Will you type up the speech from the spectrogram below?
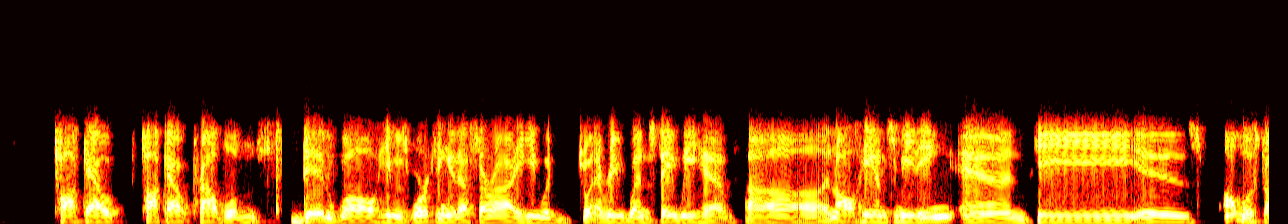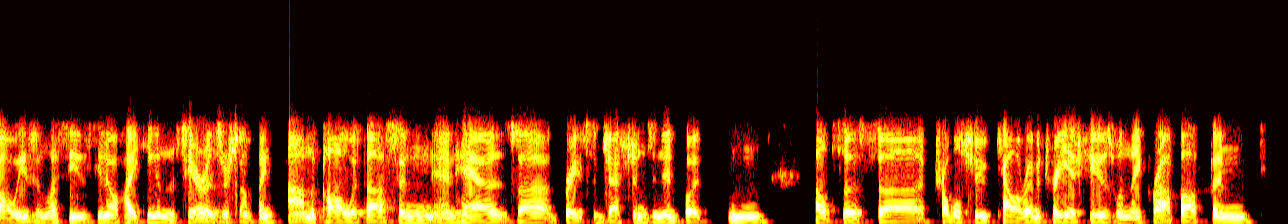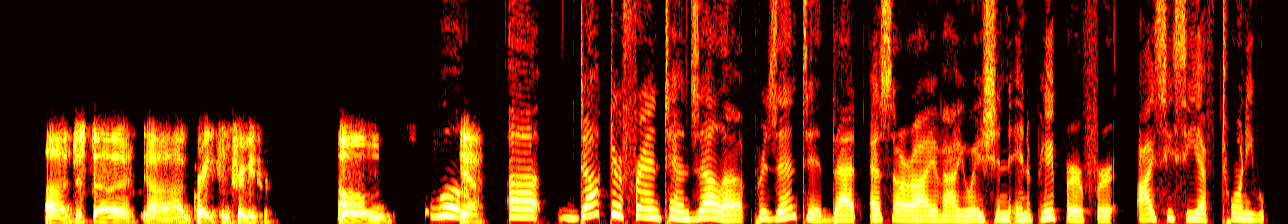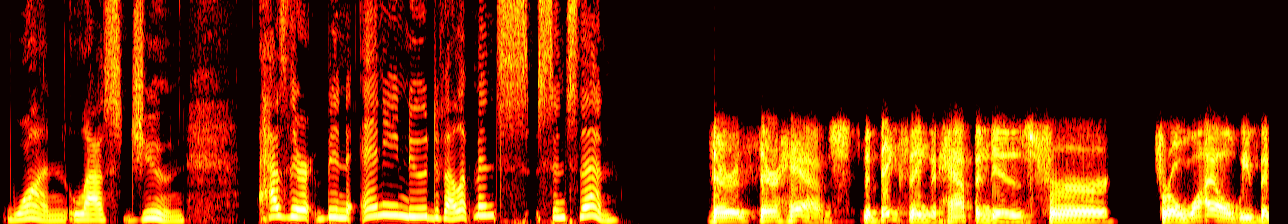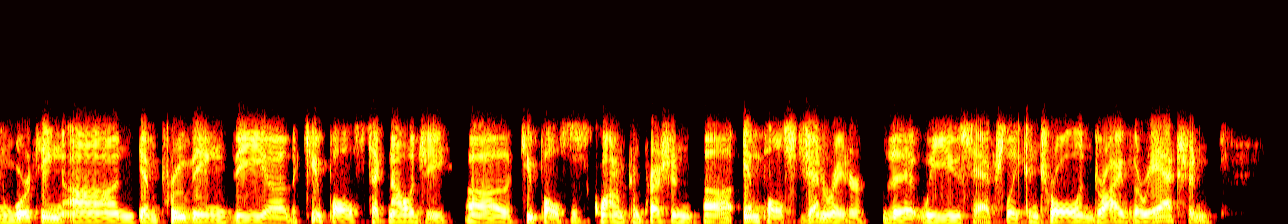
talk out talk out problems did while he was working at SRI. He would every Wednesday we have uh, an all hands meeting, and he is almost always, unless he's you know hiking in the Sierras or something, on the call with us and and has uh, great suggestions and input and helps us uh, troubleshoot calorimetry issues when they crop up and uh, just a, a, great contributor. Um, well, yeah. Uh, Dr. Fran Tanzella presented that SRI evaluation in a paper for ICCF 21 last June. Has there been any new developments since then? There, there has. The big thing that happened is for for a while, we've been working on improving the uh, the Q-Pulse technology. Uh, Q-Pulse is a quantum compression uh, impulse generator that we use to actually control and drive the reaction.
